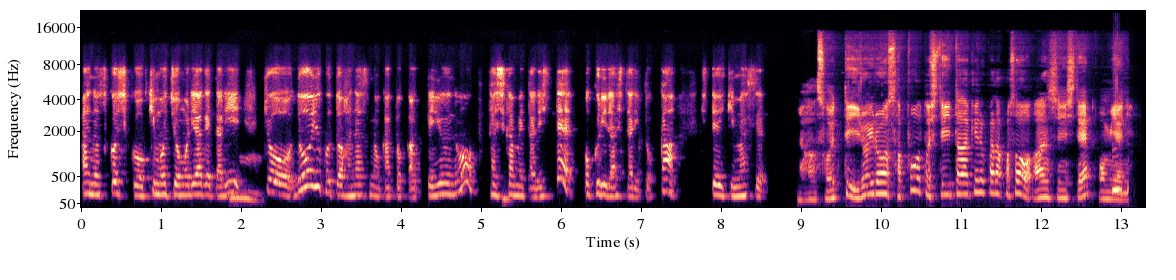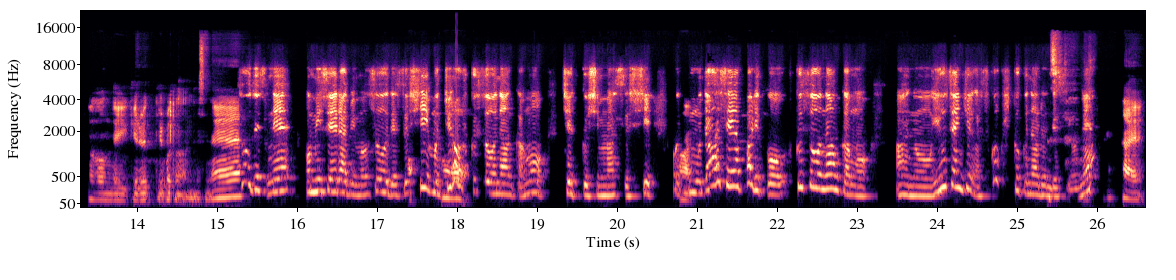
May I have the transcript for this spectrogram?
あの、少しこう気持ちを盛り上げたり、今日どういうことを話すのかとかっていうのを確かめたりして、送り出したりとかしていきます。いやーそうやっていろいろサポートしていただけるからこそ、安心してお見合いに臨んでいけるっていうことなんですね。そうですね。お店選びもそうですし、もちろん服装なんかもチェックしますし、はいもう男性やっぱりこう、服装なんかも、あの、優先順位がすごく低くなるんですよね。はい。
